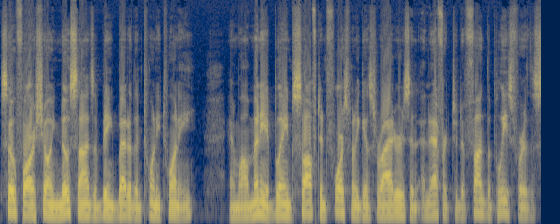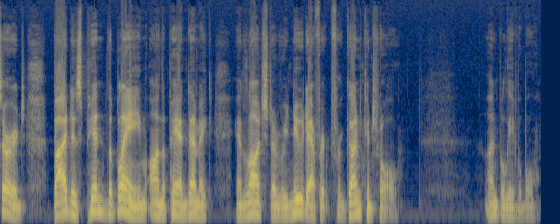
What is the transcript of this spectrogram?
so far showing no signs of being better than 2020. And while many have blamed soft enforcement against rioters and an effort to defund the police for the surge, Biden has pinned the blame on the pandemic and launched a renewed effort for gun control. Unbelievable.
